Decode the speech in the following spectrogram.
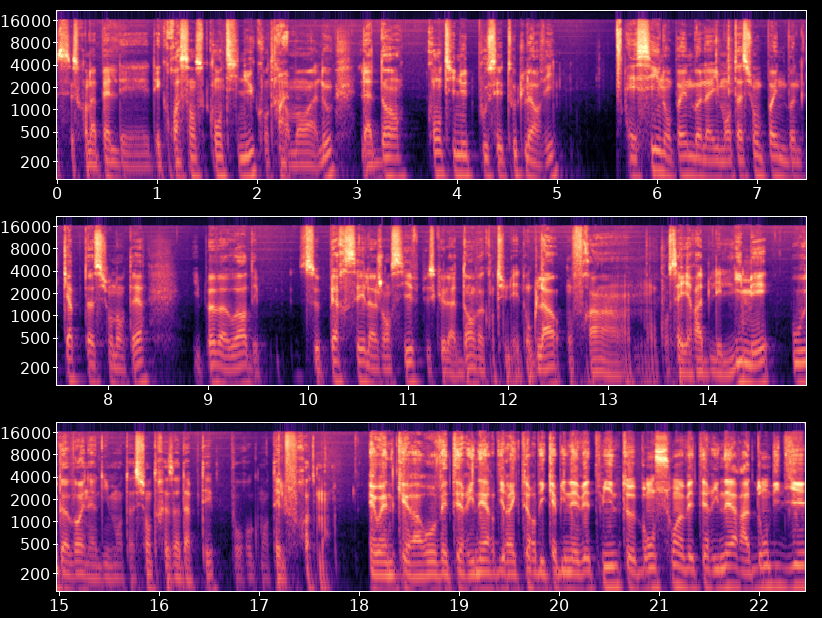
ce qu'on appelle des, des croissances continues, contrairement à nous. La dent continue de pousser toute leur vie. Et s'ils n'ont pas une bonne alimentation, pas une bonne captation dentaire, ils peuvent avoir des se percer la gencive puisque la dent va continuer. Donc là, on fera, un- on conseillera de les limer ou d'avoir une alimentation très adaptée pour augmenter le frottement. Ewen Keraro, vétérinaire, directeur du cabinet Vetmint, bon soin vétérinaire à Don Didier,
